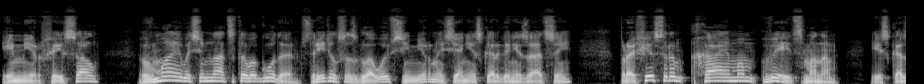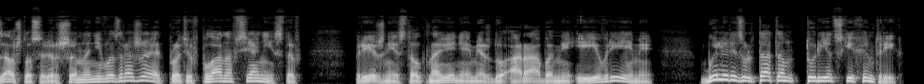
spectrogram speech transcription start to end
эмир Фейсал, в мае 18 года встретился с главой Всемирной сионистской организации профессором Хаймом Вейцманом и сказал, что совершенно не возражает против планов сионистов. Прежние столкновения между арабами и евреями были результатом турецких интриг.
